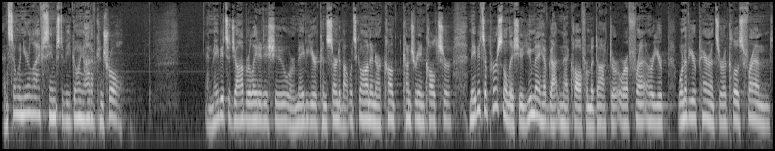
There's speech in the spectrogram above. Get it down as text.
And so when your life seems to be going out of control, and maybe it's a job related issue, or maybe you're concerned about what's going on in our country and culture. Maybe it's a personal issue. You may have gotten that call from a doctor or a friend or your, one of your parents or a close friend.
